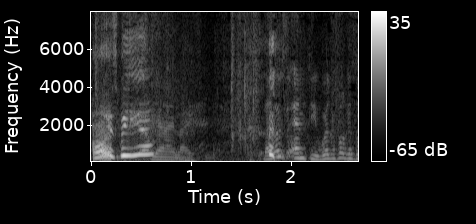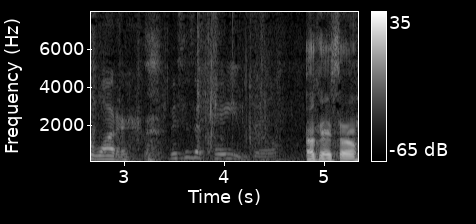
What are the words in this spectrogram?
Oh, it's we here? Yeah, I like it. That looks empty. Where the fuck is the water? This is a cave, bro. Okay, so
